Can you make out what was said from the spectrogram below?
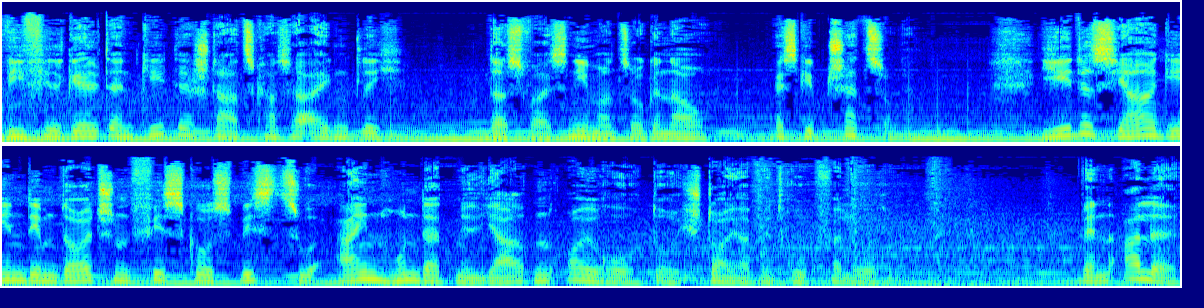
Wie viel Geld entgeht der Staatskasse eigentlich? Das weiß niemand so genau. Es gibt Schätzungen. Jedes Jahr gehen dem deutschen Fiskus bis zu 100 Milliarden Euro durch Steuerbetrug verloren. Wenn alle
